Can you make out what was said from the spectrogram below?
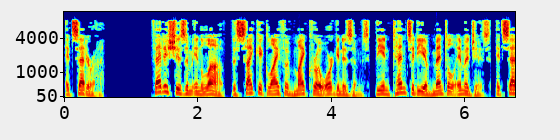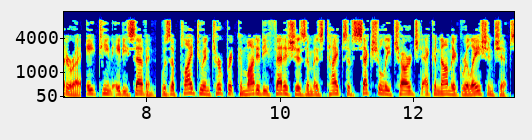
etc. Fetishism in Love, The Psychic Life of Micro-Organisms, The Intensity of Mental Images, etc., 1887, was applied to interpret commodity fetishism as types of sexually charged economic relationships,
